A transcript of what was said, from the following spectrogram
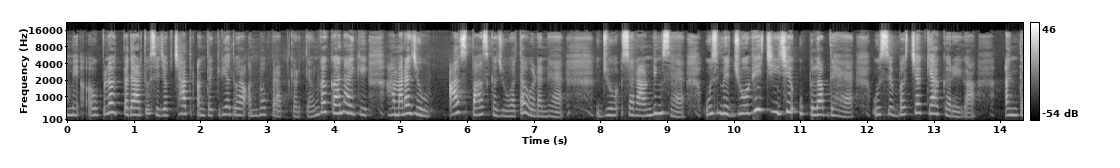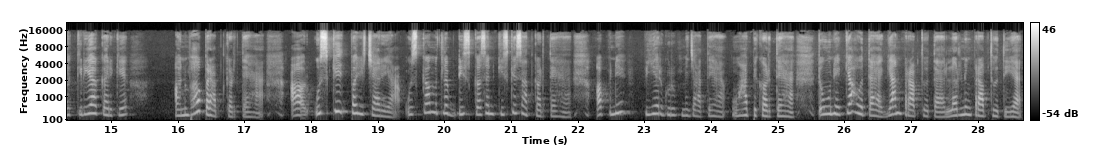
में उपलब्ध पदार्थों से जब छात्र अंतक्रिया द्वारा अनुभव प्राप्त करते हैं, उनका कहना है कि हमारा जो आसपास का जो वातावरण है, जो सराउंडिंग्स है, उसमें जो भी चीज़ें उपलब्ध है, उससे बच्चा क्या करेगा? अंतक्रिया करके अनुभव प्राप्त करते हैं और उसकी परिचर्या, उसका मतलब डिस्कशन किसके साथ करते हैं? अपने पीयर ग्रुप में जाते हैं, वहाँ पे करते हैं। तो उन्हें क्या होता है? ज्ञान प्राप्त होता है लर्निंग प्राप्त होती है।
